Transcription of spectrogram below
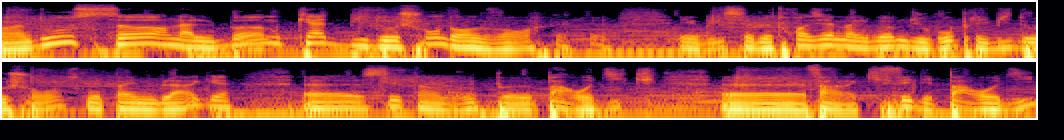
1992 sort l'album 4 bidochons dans le vent. Et oui, c'est le troisième album du groupe Les Bidochons, ce n'est pas une blague. Euh, c'est un groupe euh, parodique, euh, enfin qui fait des parodies.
